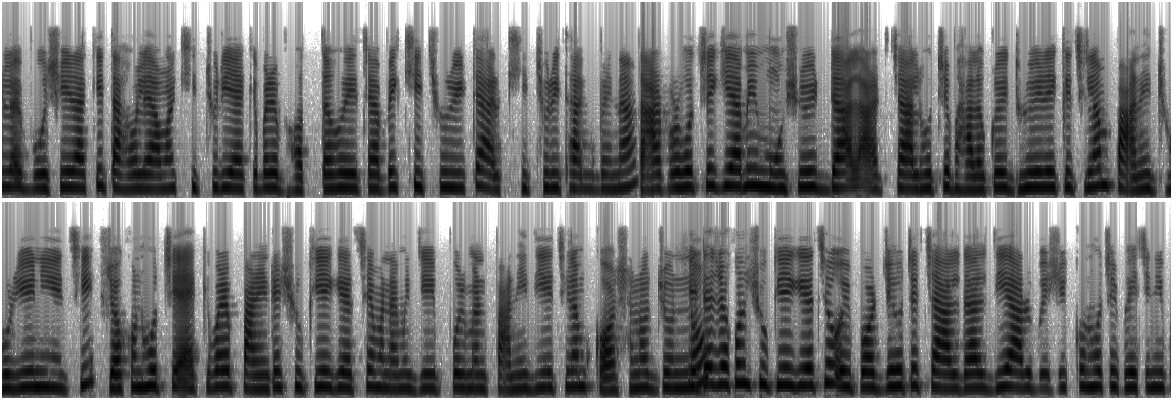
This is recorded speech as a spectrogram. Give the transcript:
চুলায় বসিয়ে রাখি, তাহলে আমার খিচুড়ি একেবারে ভর্তা হয়ে যাবে খিচুড়িটা, আর খিচুড়ি থাকবে না। তারপর হচ্ছে কি আমি মসুরির ডাল আর চাল হচ্ছে ভালো করে ধুয়ে রেখেছিলাম, পানি ঝরিয়ে নিয়েছি। যখন হচ্ছে একেবারে পানিটা শুকিয়ে গেছে মানে আমি যে পরিমাণ পানি দিয়েছিলাম কষানোর জন্য এটা যখন শুকিয়ে গেছে, ওই পর্যায়ে হচ্ছে চাল ডাল দিয়ে আরও বেশিক্ষণ হচ্ছে ভেজে নিব,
